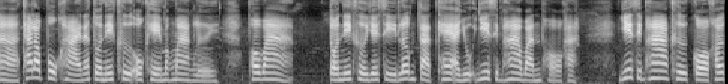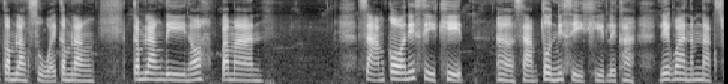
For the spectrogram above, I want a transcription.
อ่า ถ้าเราปลูกขายนะ ตัวนี้คือโอเคมากๆเลย เพราะว่า ตอนนี้คือยายสีเริ่มตัดแค่อายุ 25 วันพอค่ะ 25 คือกอเขากำลังสวยกำลังกำลังดีเนาะประมาณ 3 กอนี่4ขีด เอ่อสามต้นนี่สี่ขีดเลยค่ะ เรียกว่าน้ำหนักส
